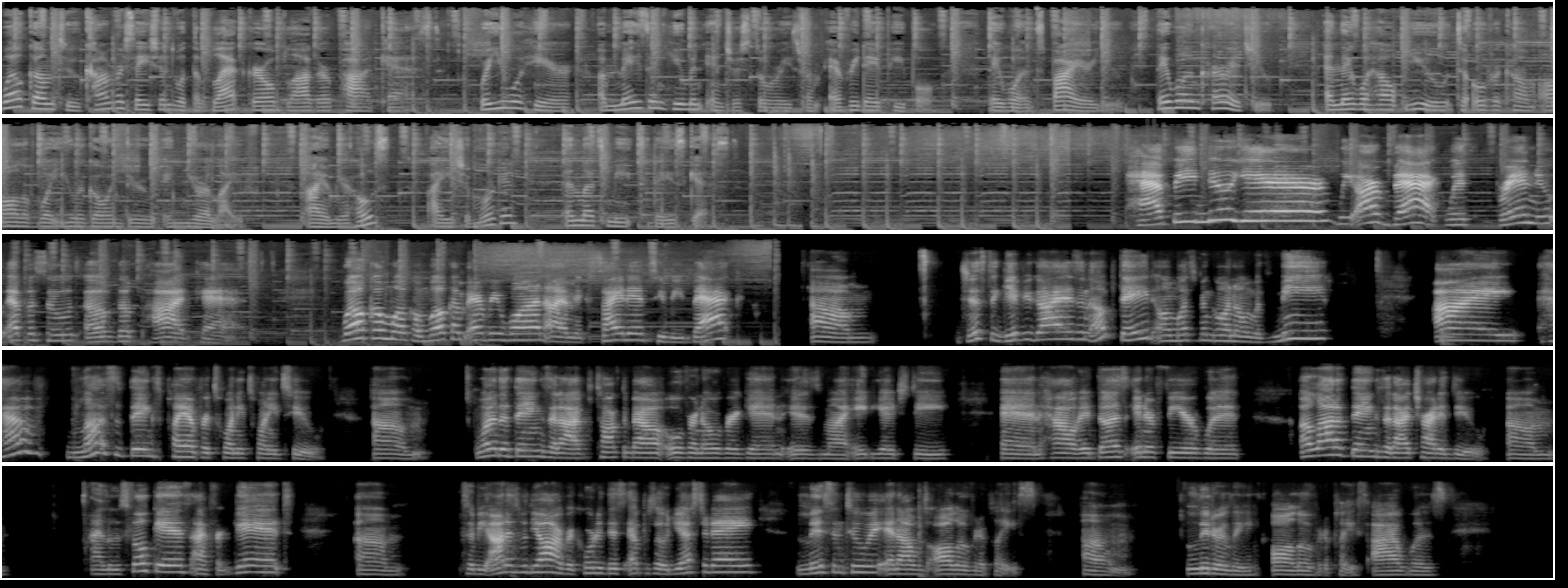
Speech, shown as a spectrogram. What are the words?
Welcome to Conversations with the Black Girl Blogger podcast, where you will hear amazing human interest stories from everyday people. They will inspire you, they will encourage you, and they will help you to overcome all of what you are going through in your life. I am your host, Aisha Morgan, and let's meet today's guest. Happy New Year! We are back with brand new episodes of the podcast. Welcome, welcome, welcome, everyone. I'm excited to be back. Um, just to give you guys an update on what's been going on with me. I have lots of things planned for 2022. Um, one of the things that I've talked about over and over again is my ADHD and how it does interfere with a lot of things that I try to do. Um, I lose focus, I forget. Um, to be honest with y'all, I recorded this episode yesterday, listened to it, and I was all over the place. Um, literally all over the place. I was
